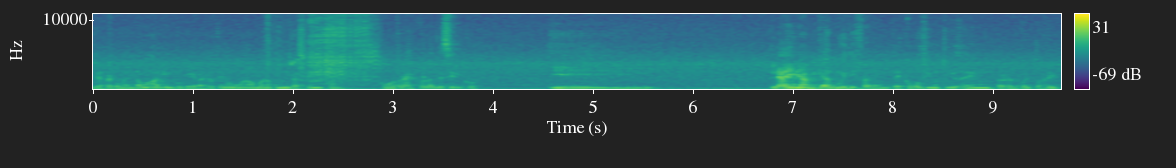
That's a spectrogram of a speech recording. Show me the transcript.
les recomendamos a alguien porque gracias a Dios tenemos una buena comunicación con, con otras escuelas de circo. Y la dinámica es muy diferente, es como si no estuvieses en, en Puerto Rico.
